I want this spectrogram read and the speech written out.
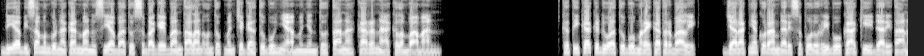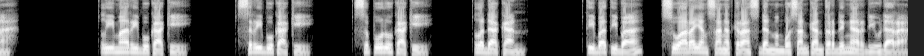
dia bisa menggunakan manusia batu sebagai bantalan untuk mencegah tubuhnya menyentuh tanah karena kelembaman. Ketika kedua tubuh mereka terbalik, jaraknya kurang dari 10.000 kaki dari tanah. 5.000 kaki. 1.000 kaki. 10 kaki. Ledakan. Tiba-tiba, suara yang sangat keras dan membosankan terdengar di udara.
